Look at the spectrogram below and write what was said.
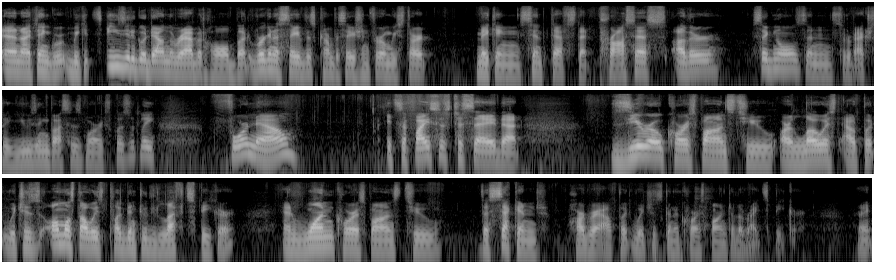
and I think we it's easy to go down the rabbit hole, but we're going to save this conversation for when we start making synthDefs that process other signals and sort of actually using buses more explicitly. For now, it suffices to say that zero corresponds to our lowest output, which is almost always plugged into the left speaker, and one corresponds to the second hardware output, which is going to correspond to the right speaker. Right?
